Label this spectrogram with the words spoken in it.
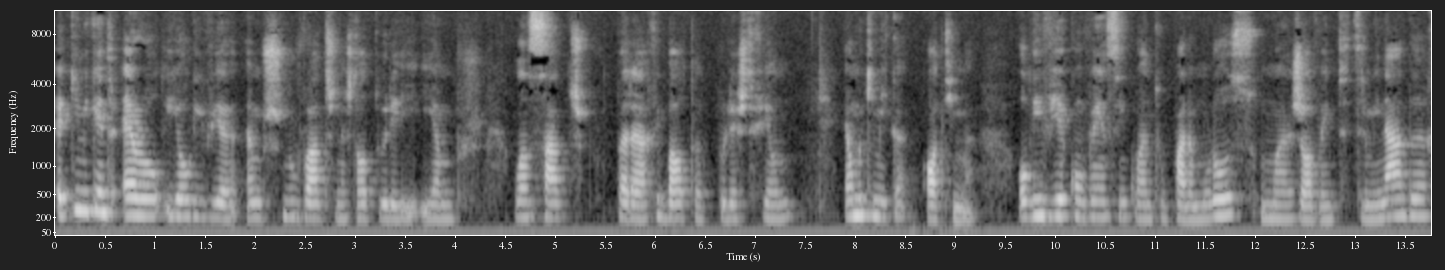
A química entre Errol e Olivia, ambos novatos nesta altura e, e ambos lançados para a ribalta por este filme, é uma química ótima. Olivia convence enquanto par amoroso, uma jovem determinada,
